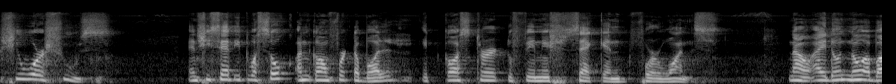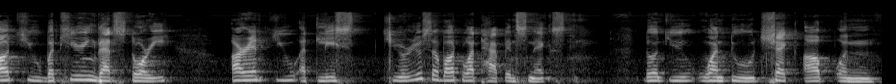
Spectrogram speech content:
she wore shoes. And she said it was so uncomfortable, it caused her to finish second for once. Now, I don't know about you, but hearing that story, aren't you at least curious about what happens next? Don't you want to check up on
